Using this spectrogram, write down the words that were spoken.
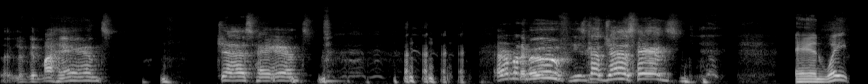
But look at my hands. Jazz hands. Everybody move. He's got jazz hands. And wait,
